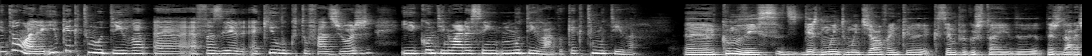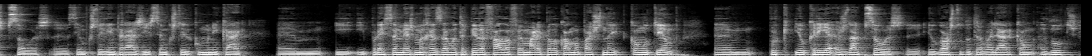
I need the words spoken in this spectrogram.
Então, olha, e o que é que te motiva a, a fazer aquilo que tu fazes hoje e continuar assim motivado? O que é que te motiva? Uh, como disse, desde muito, muito jovem que, que sempre gostei de, de, ajudar as pessoas, uh, sempre gostei de interagir, sempre gostei de comunicar um, ehm, e, e, por essa mesma razão a terapia da fala foi uma área pela qual me apaixonei com o tempo, um, ehm, porque eu queria ajudar pessoas. Uh, eu gosto de trabalhar com adultos,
